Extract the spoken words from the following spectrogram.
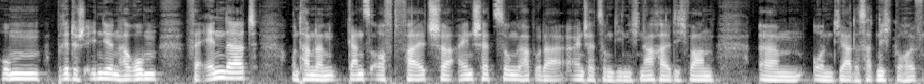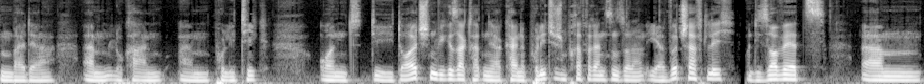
um britisch-Indien herum verändert und haben dann ganz oft falsche Einschätzungen gehabt oder Einschätzungen, die nicht nachhaltig waren. Ähm, und ja, das hat nicht geholfen bei der ähm, lokalen ähm, Politik. Und die Deutschen, wie gesagt, hatten ja keine politischen Präferenzen, sondern eher wirtschaftlich. Und die Sowjets, ähm,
